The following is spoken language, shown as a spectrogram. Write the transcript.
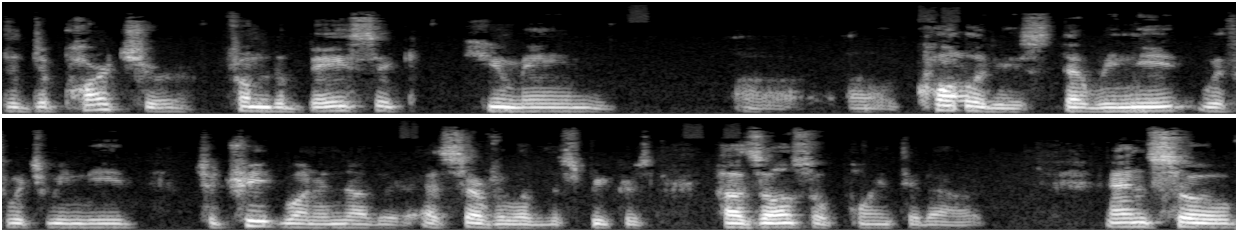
the departure from the basic humane uh, uh, qualities that we need with which we need to treat one another, as several of the speakers has also pointed out. And so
